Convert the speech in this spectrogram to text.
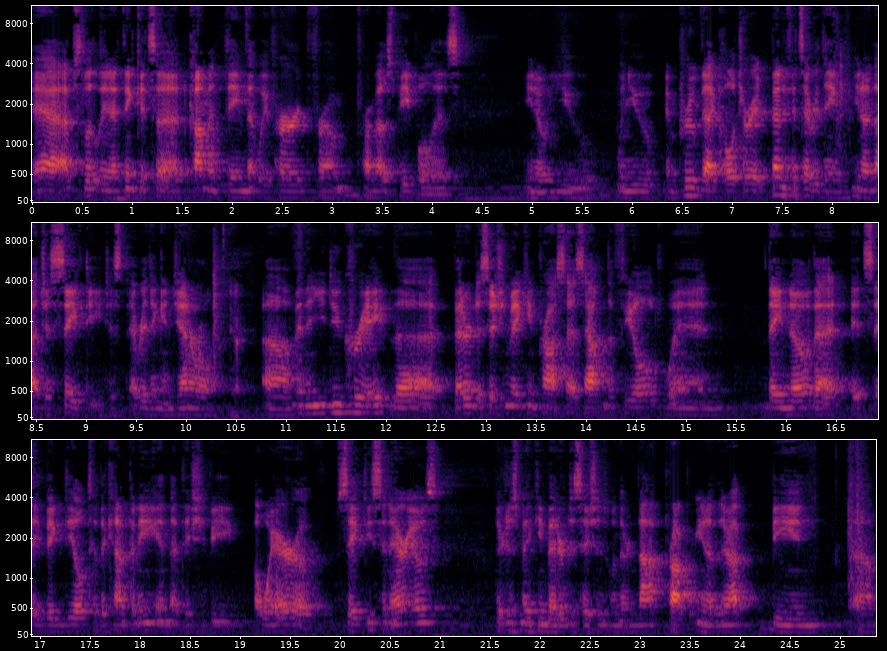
Yeah, absolutely. And I think it's a common theme that we've heard from from most people is, you know, you when you improve that culture, it benefits everything, you know, not just safety, just everything in general. Yeah. Um, and then you do create the better decision making process out in the field when they know that it's a big deal to the company and that they should be aware of safety scenarios. They're just making better decisions when they're not proper, you know, they're not being, um,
